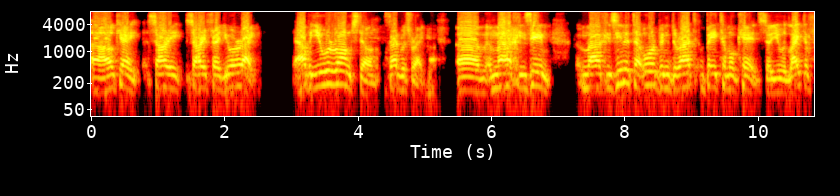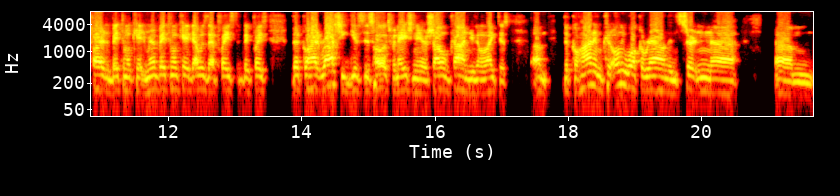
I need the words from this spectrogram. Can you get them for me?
Uh, okay, sorry, sorry, Fred. You were right. Albert, you were wrong. Still, Fred was right. Um, Ma'achizin, ma'achizin ta'or b'mdurat Beit HaMoked. So you would light the fire in Beit HaMoked. Remember Beit HaMoked? That was that place, the big place. The Kohat Rashi gives this whole explanation here. Shalom Khan, you're gonna like this. Um, the Kohanim could only walk around in certain. Uh, um,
